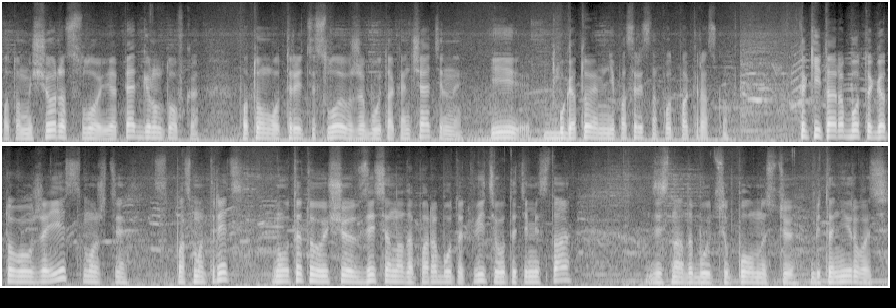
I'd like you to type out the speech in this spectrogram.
потом еще раз слой и опять грунтовка. Потом вот третий слой уже будет окончательный. И готовим непосредственно под покраску. Какие-то работы готовы уже есть, можете посмотреть. Ну вот эту еще, здесь надо поработать. Видите, вот эти места, здесь надо будет все полностью бетонировать.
